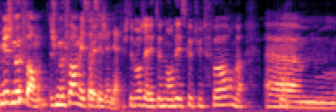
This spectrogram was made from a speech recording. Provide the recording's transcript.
Mais je me forme, je me forme et ça c'est génial. Justement, j'allais te demander est-ce que tu te formes euh,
